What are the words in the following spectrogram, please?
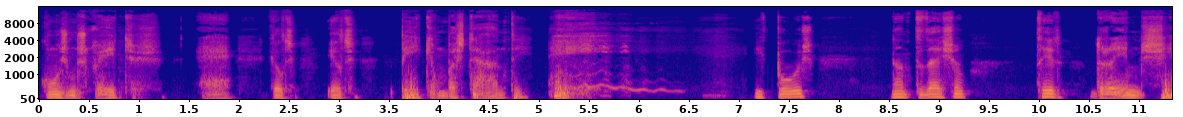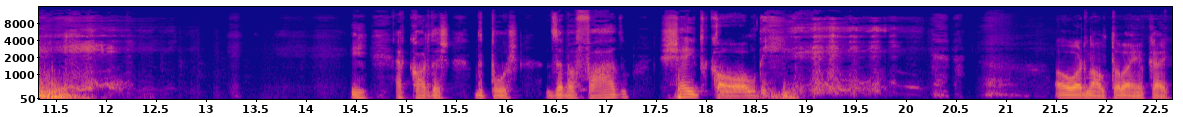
com os mosquitos. É, que eles, eles picam bastante. E depois não te deixam ter dreams. E acordas depois desabafado, cheio de cold. Oh Arnaldo, está bem, ok.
